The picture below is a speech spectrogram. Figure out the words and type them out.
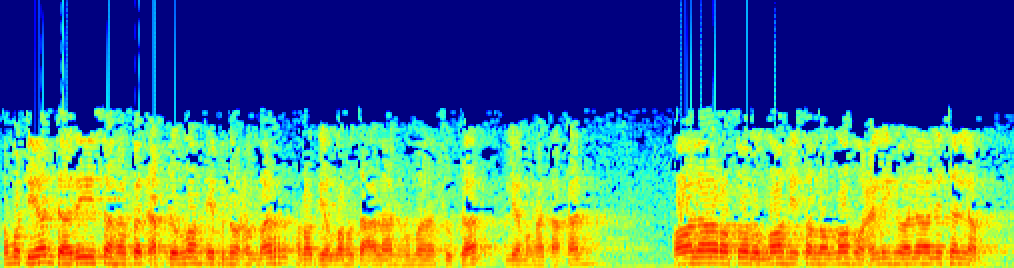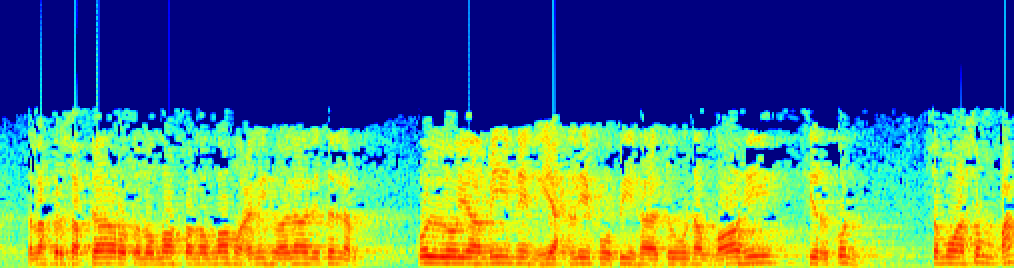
Kemudian dari sahabat Abdullah ibnu Umar radhiyallahu taala anhuma juga beliau mengatakan Qala Rasulullah sallallahu alaihi wa alihi wasallam. Telah bersabda Rasulullah sallallahu alaihi wa alihi wasallam kullu yaminin yahlifu fiha dunallahi syirkun. Semua sumpah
